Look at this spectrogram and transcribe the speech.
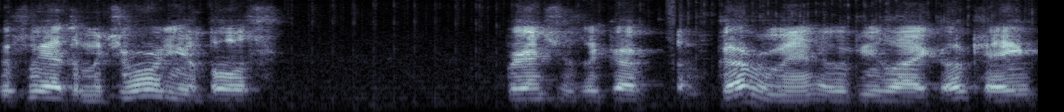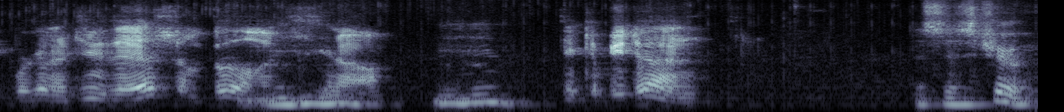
if we had the majority of both branches of, gov- of government, it would be like, okay, we're going to do this, and boom, it's, you know, hmm it could be done. This is true.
